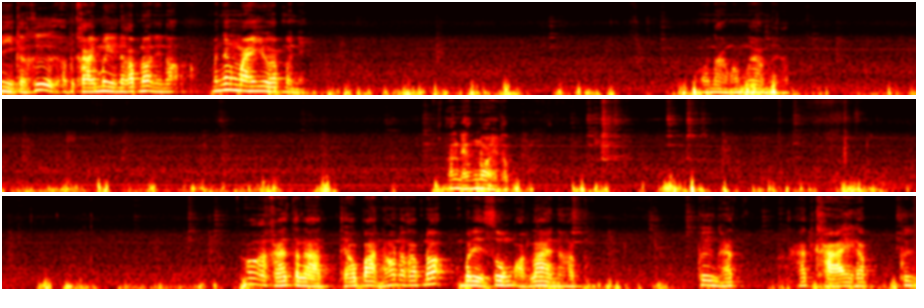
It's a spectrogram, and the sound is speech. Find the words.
นี่ก็คือเอาไปขายมือนี้นะครับเนาะนี่เนาะมันยังใหม่อยู่ครับมือนี้เอาหนังงามๆเลยครับทั้งนี้ทั้งหน่อยครับเขาก็ขายตลาดแถวบ้านเขานะครับ เนาะบริษัทส่งออนไลน์นะครับ เพิ่งฮัด ฮัดขายครับเพิ่ง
